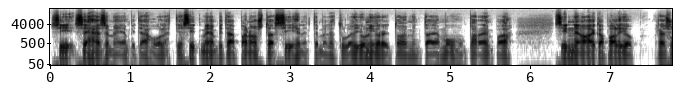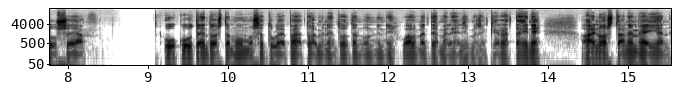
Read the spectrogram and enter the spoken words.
si, sehän se meidän pitää huolehtia. Sitten meidän pitää panostaa siihen, että meille tulee junioritoimintaa ja muuhun parempaa. Sinne on aika paljon resursseja U16 muun muassa tulee päätoiminen tuota, niin, niin valmentaja meille ensimmäisen kerran, että ei ne ainoastaan ne meidän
